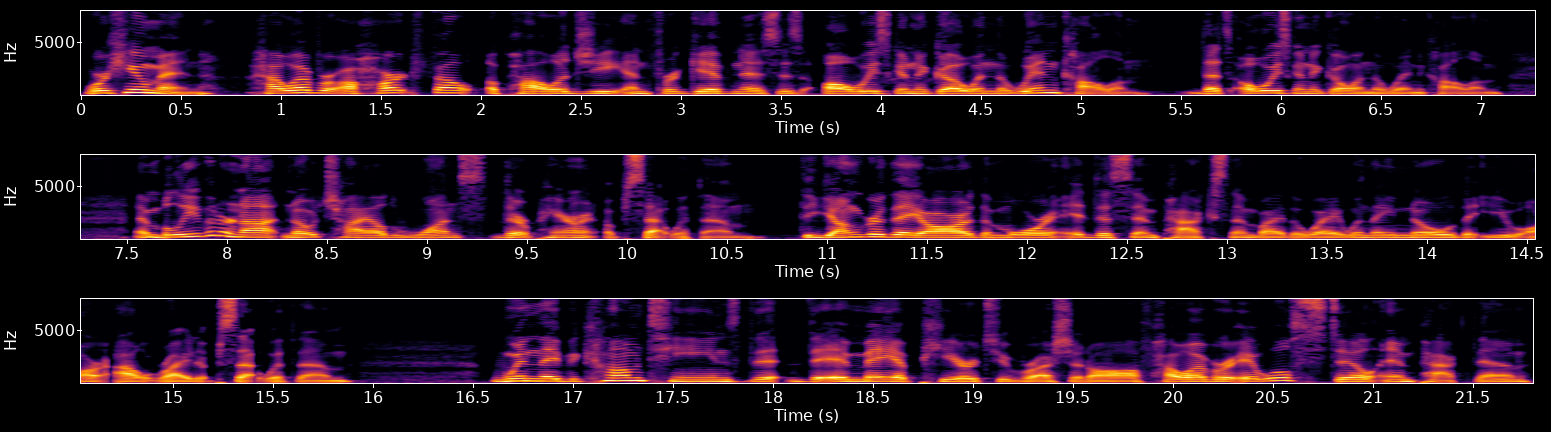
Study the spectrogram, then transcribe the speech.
we're human. However, a heartfelt apology and forgiveness is always going to go in the win column. That's always going to go in the win column. And believe it or not, no child wants their parent upset with them. The younger they are, the more this impacts them, by the way, when they know that you are outright upset with them. When they become teens, it may appear to brush it off. However, it will still impact them.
